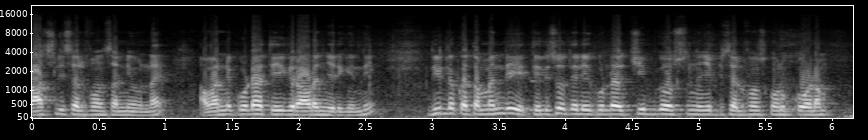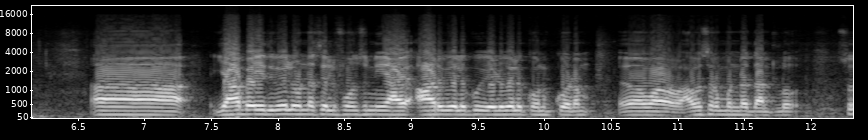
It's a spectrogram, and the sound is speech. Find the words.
కాస్ట్లీ సెల్ ఫోన్స్ అన్నీ ఉన్నాయి. అవన్నీ కూడా తిరిగి రావడం జరిగింది. దీంట్లో కొంతమంది తెలుసో తెలియకుండా చీప్గా వస్తుందని చెప్పి సెల్ ఫోన్స్ కొనుక్కోవడం యాభై ఐదు వేలు ఉన్న సెల్ ఫోన్స్ని ఆరు వేలకు ఏడు వేలకు కొనుక్కోవడం అవసరం ఉన్న దాంట్లో. సో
